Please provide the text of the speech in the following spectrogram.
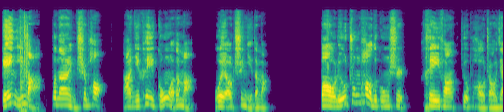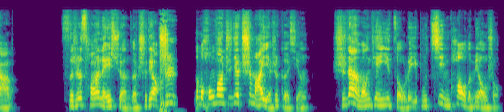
给你马，不能让你吃炮啊！你可以拱我的马，我也要吃你的马，保留中炮的攻势，黑方就不好招架了。此时曹元磊选择吃掉，吃，那么红方直接吃马也是可行。实战王天一走了一步进炮的妙手，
